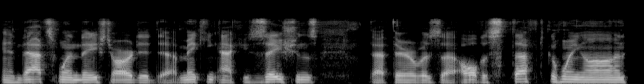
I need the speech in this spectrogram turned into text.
And that's when they started uh, making accusations that there was uh, all this theft going on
